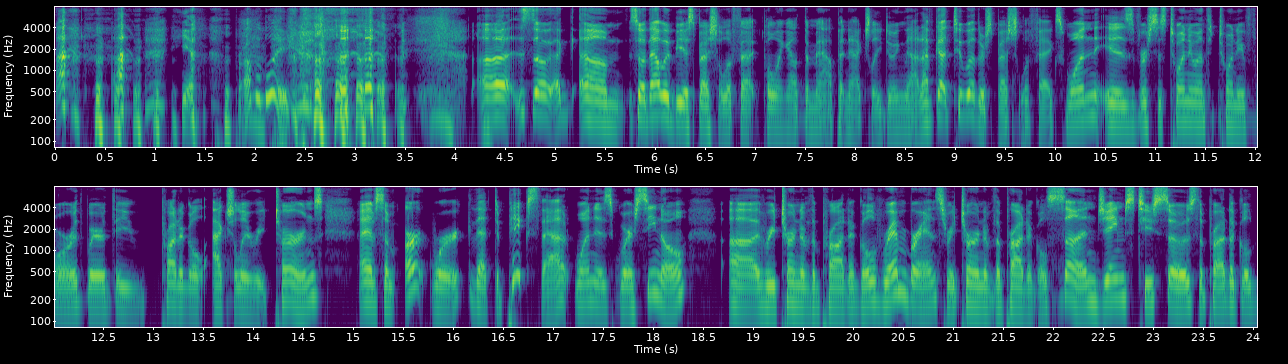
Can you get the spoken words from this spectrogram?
yeah, probably. uh, so, um, so that would be a special effect, pulling out the map and actually doing that. I've got two other special effects. One is verses 21 through 24, where the prodigal actually returns. I have some artwork that depicts that. One is Guercino, uh, Return of the Prodigal, Rembrandt's Return of the Prodigal Son, James Tissot's The Prodigal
